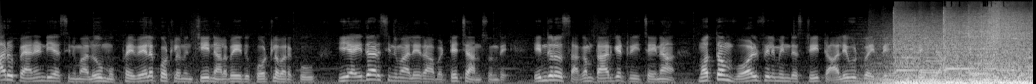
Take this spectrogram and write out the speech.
ఆరు పాన్ ఇండియా సినిమాలు ముప్పై వేల కోట్ల నుంచి నలభై ఐదు కోట్ల వరకు ఈ ఐదారు సినిమాలే రాబట్టే ఛాన్స్ ఉంది. ఇందులో సగం టార్గెట్ రీచ్ అయినా మొత్తం వరల్డ్ ఫిల్మ్ ఇండస్ట్రీ టాలీవుడ్ వైపే. చూసే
